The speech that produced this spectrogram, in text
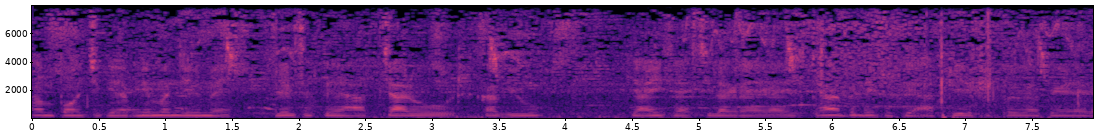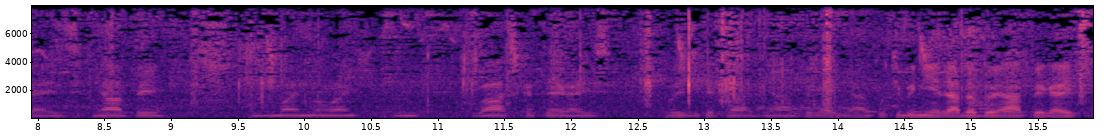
हम पहुँच चुके हैं अपनी मंजिल में। देख सकते हैं आप चारों ओर का व्यू क्या ही सेक्सी लग रहा है गाइस यहाँ पे देख सकते हैं आपकी पीपल का पेड़ है गाइस यहाँ पे हनुमान भगवान वास करते हैं गाइस वही के साथ। यहाँ पे गाइस यहाँ कुछ भी नहीं है, ज़्यादा तो यहाँ पे गाइस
